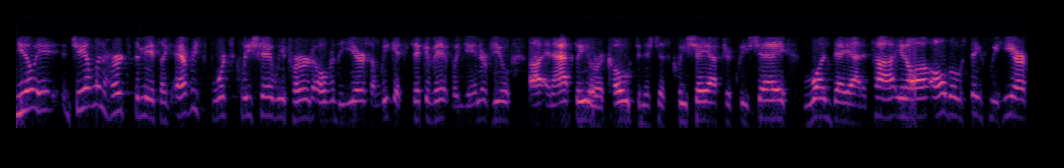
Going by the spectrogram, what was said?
You know, Jalen Hurts to me. It's like every sports cliche we've heard over the years, and we get sick of it when you interview uh, an athlete or a coach, and it's just cliche after cliche, one day at a time. You know, all, all those things we hear.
